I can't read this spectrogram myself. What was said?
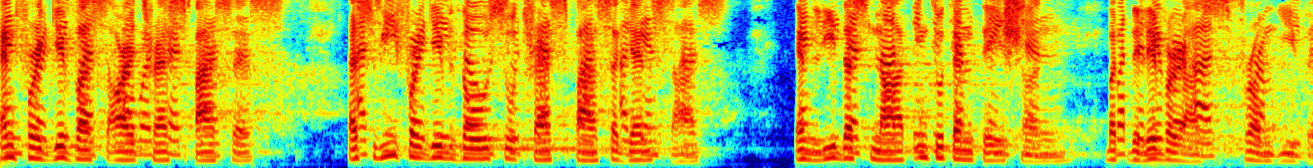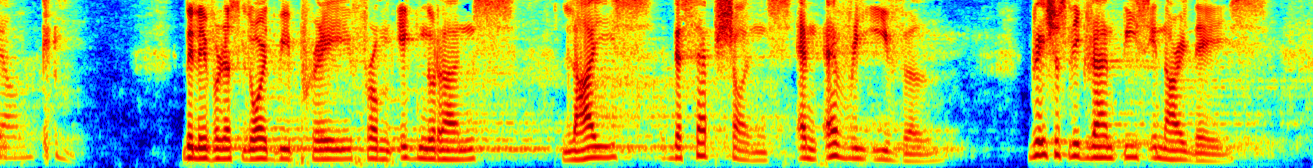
and forgive us our trespasses, as we forgive those who trespass against us. And lead us not into temptation, but deliver us from evil. Deliver us, Lord, we pray, from ignorance, lies, deceptions, and every evil. Graciously grant peace in our days,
